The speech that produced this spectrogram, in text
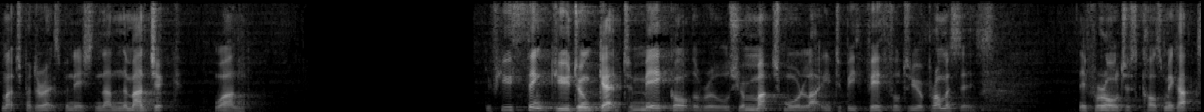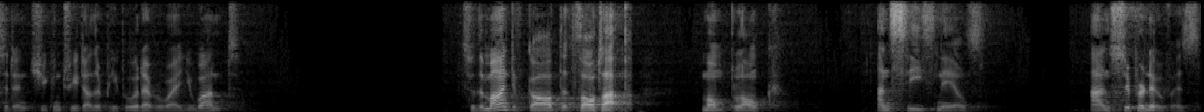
Much better explanation than the magic one. If you think you don't get to make all the rules, you're much more likely to be faithful to your promises. If we're all just cosmic accidents, you can treat other people whatever way you want. So the mind of God that thought up Mont Blanc and sea snails and supernovas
